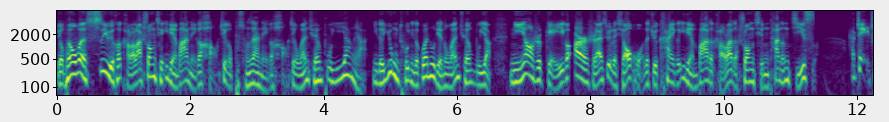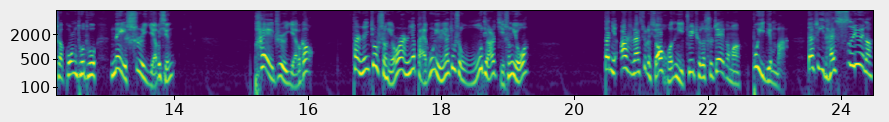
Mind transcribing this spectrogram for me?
有朋友问思域和卡罗拉双擎1.8哪个好？这个不存在哪个好，这个完全不一样呀。你的用途、你的关注点都完全不一样。你要是给一个二十来岁的小伙子去开一个1.8的卡罗拉的双擎，他能急死啊！这车光秃秃，内饰也不行，配置也不高，但人就省油啊，人家百公里人家就是五点几升油啊。但你二十来岁的小伙子，你追求的是这个吗？不一定吧。但是，一台思域呢，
